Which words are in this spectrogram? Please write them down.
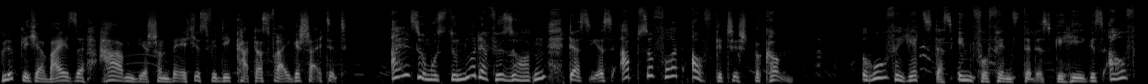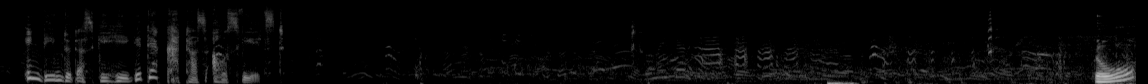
Glücklicherweise haben wir schon welches für die Katas freigeschaltet. Also musst du nur dafür sorgen, dass sie es ab sofort aufgetischt bekommen. Rufe jetzt das Infofenster des Geheges auf, indem du das Gehege der Katas auswählst. So.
